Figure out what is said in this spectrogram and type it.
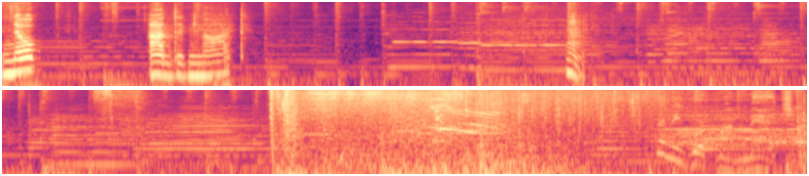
Nope. I did not. Hmm. Let me work my magic.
